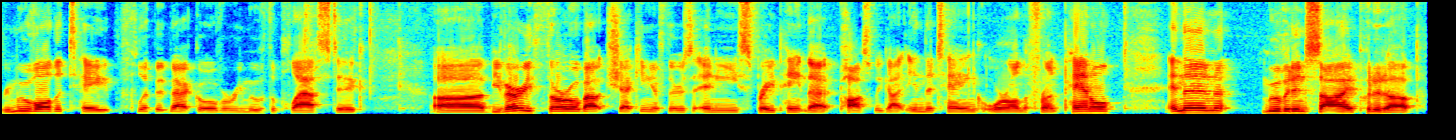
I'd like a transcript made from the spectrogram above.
remove all the tape, flip it back over, remove the plastic. Uh, be very thorough about checking if there's any spray paint that possibly got in the tank or on the front panel. And then move it inside, put it up,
